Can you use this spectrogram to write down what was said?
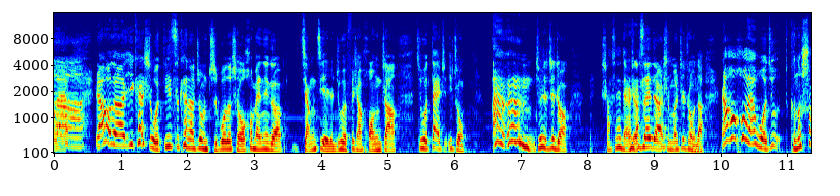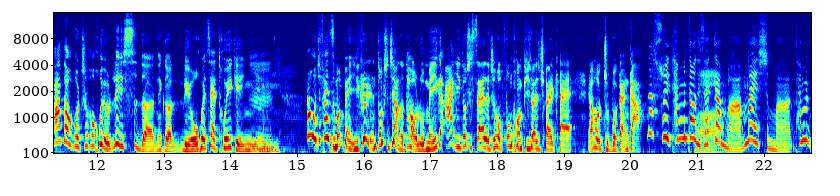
来。然后呢，一开始我第一次看到这种直播的时候，后面那个讲解人就会非常慌张，就会带着一种，就是这种少塞点少塞点什么这种的。然后后来我就可能刷到过之后，会有类似的那个流会再推给你。然后我就发现，怎么每一个人都是这样的套路？每一个阿姨都是塞了之后疯狂皮揣子揣开，然后主播尴尬。那所以他们到底在干嘛？卖什么？他们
